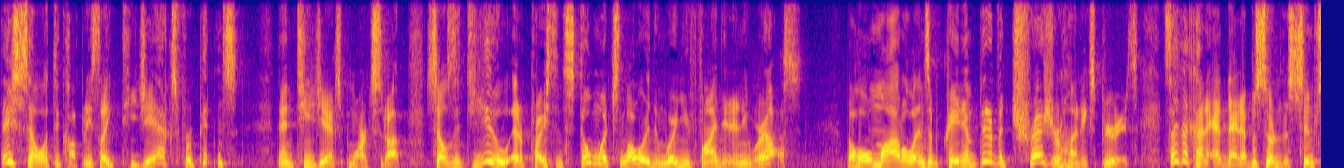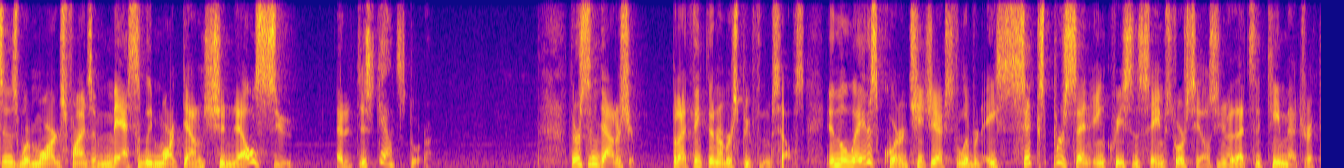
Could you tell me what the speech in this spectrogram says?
they sell it to companies like TJX for pittance. Then TJX marks it up, sells it to you at a price that's still much lower than where you'd find it anywhere else. The whole model ends up creating a bit of a treasure hunt experience. It's like that kind of that episode of The Simpsons where Marge finds a massively marked down Chanel suit at a discount store. There's some doubters here, but I think the numbers speak for themselves. In the latest quarter, TJX delivered a 6% increase in same store sales. You know, that's the key metric,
